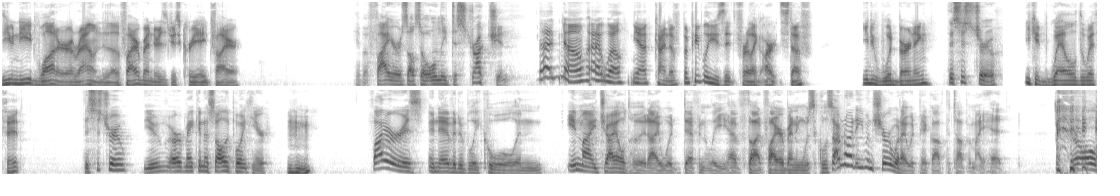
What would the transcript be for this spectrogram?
you need water around. The firebenders just create fire. Yeah, but fire is also only destruction. Uh, no, uh, well, yeah, kind of. But people use it for like art stuff. You do wood burning. This is true. You could weld with it. This is true. You are making a solid point here. hmm Fire is inevitably cool, and in my childhood, I would definitely have thought firebending was the coolest. I'm not even sure what I would pick off the top of my head. They're all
